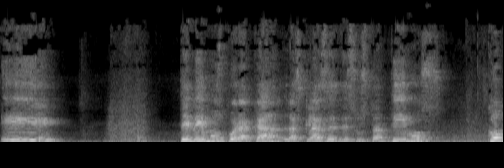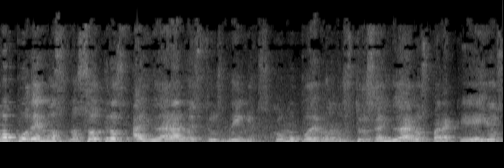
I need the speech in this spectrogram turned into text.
eh, tenemos por acá las clases de sustantivos. ¿Cómo podemos nosotros ayudar a nuestros niños? ¿Cómo podemos nosotros ayudarlos para que ellos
